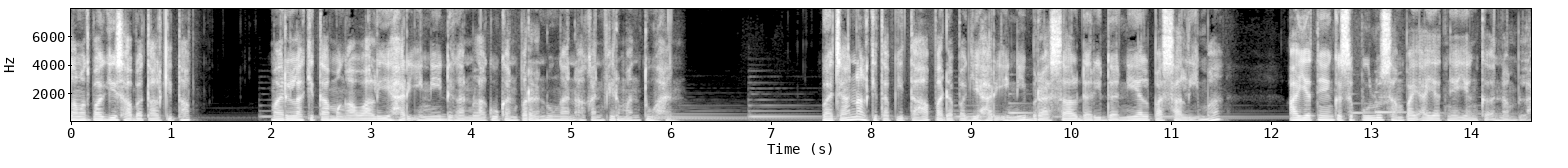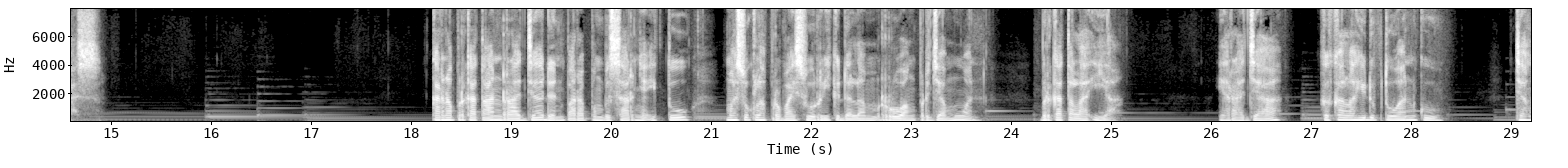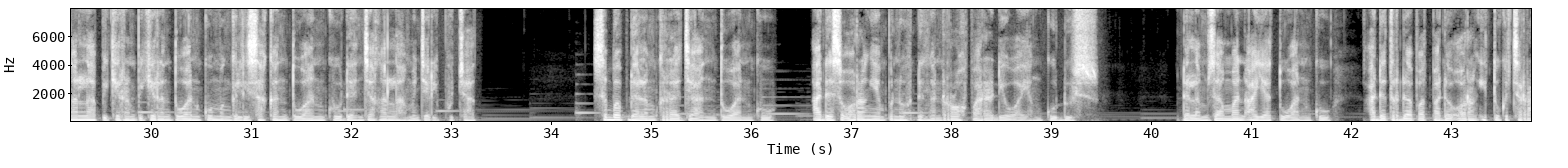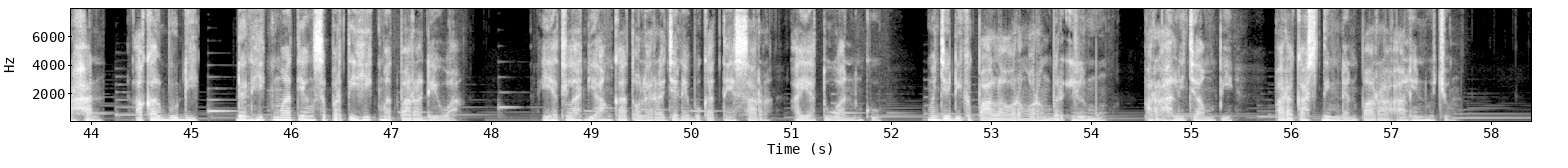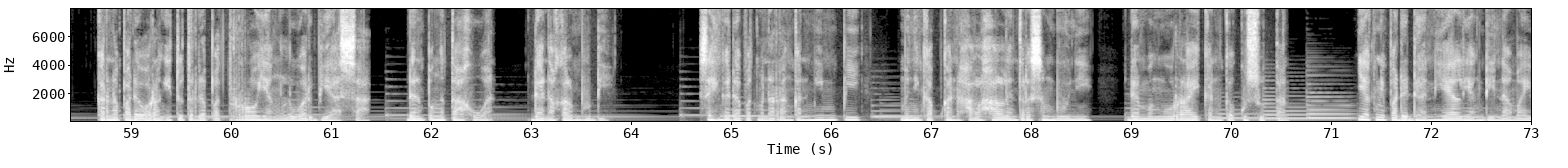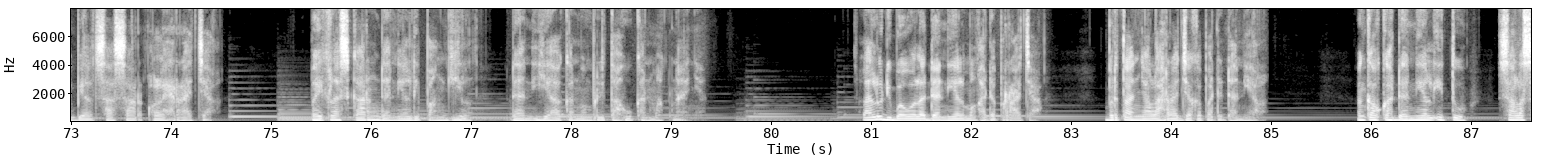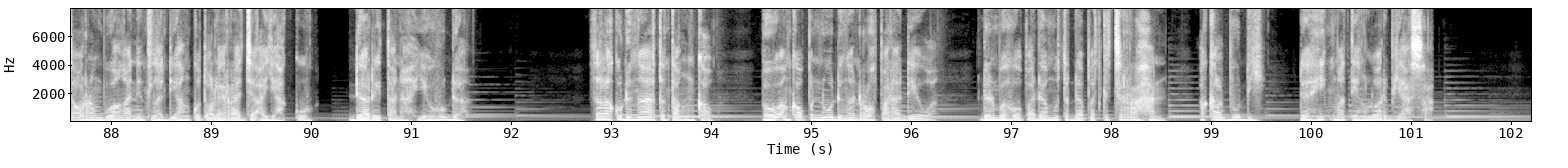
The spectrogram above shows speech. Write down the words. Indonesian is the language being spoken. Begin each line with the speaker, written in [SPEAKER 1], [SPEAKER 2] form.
[SPEAKER 1] Selamat pagi sahabat Alkitab. Marilah kita mengawali hari ini dengan melakukan perenungan akan firman Tuhan. Bacaan Alkitab kita pada pagi hari ini berasal dari Daniel pasal 5, ayatnya yang ke-10 sampai ayatnya yang ke-16. Karena perkataan raja dan para pembesarnya itu, masuklah permaisuri ke dalam ruang perjamuan. Berkatalah ia, Ya Raja, kekalah hidup Tuanku, Janganlah pikiran-pikiran Tuanku menggelisahkan Tuanku dan janganlah menjadi pucat. Sebab dalam kerajaan Tuanku ada seorang yang penuh dengan roh para dewa yang kudus. Dalam zaman ayat Tuanku ada terdapat pada orang itu kecerahan, akal budi, dan hikmat yang seperti hikmat para dewa. Ia telah diangkat oleh Raja Nebukadnezar, ayat Tuanku, menjadi kepala orang-orang berilmu, para ahli jampi, para kasdim dan para ahli nujum karena pada orang itu terdapat roh yang luar biasa dan pengetahuan dan akal budi, sehingga dapat menerangkan mimpi, menyingkapkan hal-hal yang tersembunyi, dan menguraikan kekusutan, yakni pada Daniel yang dinamai Belsasar oleh raja. Baiklah sekarang Daniel dipanggil dan ia akan memberitahukan maknanya. Lalu dibawalah Daniel menghadap raja. Bertanyalah raja kepada Daniel, Engkaukah Daniel itu salah seorang buangan yang telah diangkut oleh raja ayahku dari tanah Yehuda. Setelah ku dengar tentang engkau, bahwa engkau penuh dengan roh para dewa, dan bahwa padamu terdapat kecerahan, akal budi, dan hikmat yang luar biasa.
